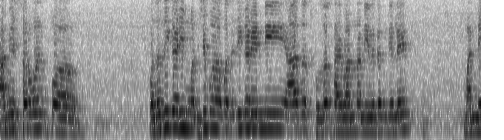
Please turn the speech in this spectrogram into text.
आम्ही सर्व प पदाधिकारी मनसे पदाधिकाऱ्यांनी आज ठोसर साहेबांना निवेदन दिले. मान्य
